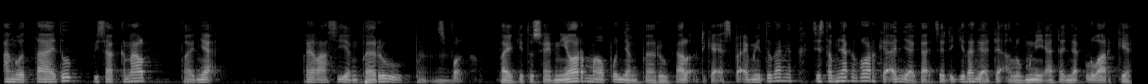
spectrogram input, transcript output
Anggota itu bisa kenal banyak relasi yang baru, sepo- baik itu senior maupun yang baru. Kalau di KSPM itu kan sistemnya kekeluargaan ya kak, jadi kita nggak ada alumni, adanya keluarga.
